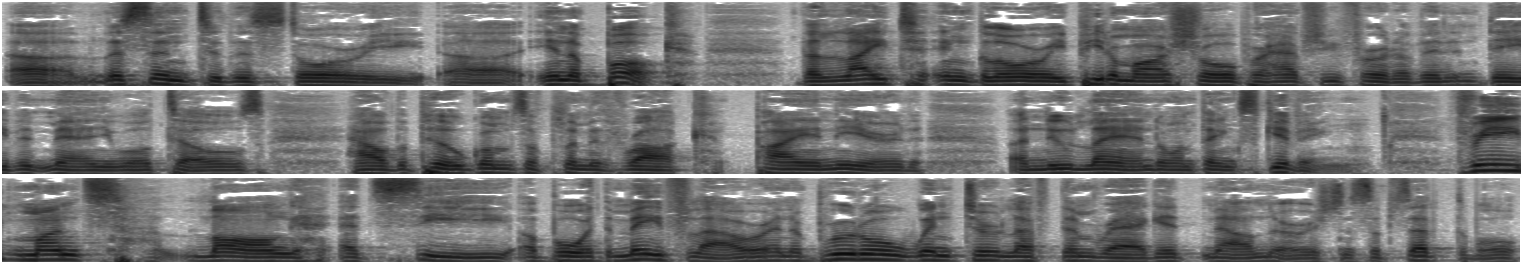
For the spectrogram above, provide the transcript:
Uh, listen to this story uh, in a book, The Light and Glory. Peter Marshall, perhaps you've heard of it, and David Manuel tells how the pilgrims of Plymouth Rock pioneered a new land on Thanksgiving three months long at sea aboard the Mayflower, and a brutal winter left them ragged, malnourished, and susceptible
